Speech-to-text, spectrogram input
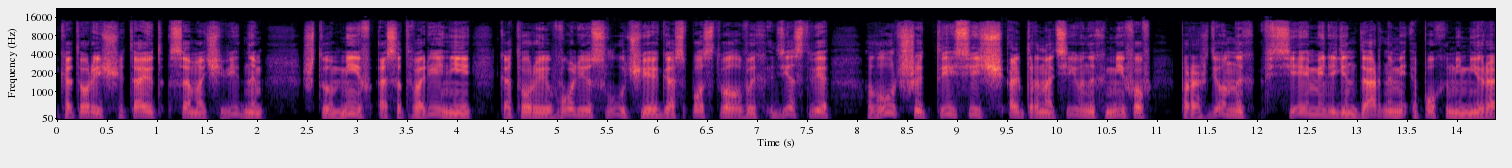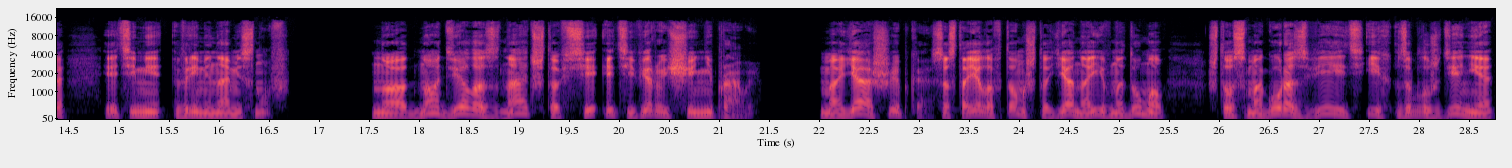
которые считают самоочевидным, что миф о сотворении, который волею случая господствовал в их детстве, лучше тысяч альтернативных мифов, порожденных всеми легендарными эпохами мира — этими временами снов. Но одно дело знать, что все эти верующие неправы. Моя ошибка состояла в том, что я наивно думал, что смогу развеять их заблуждения,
